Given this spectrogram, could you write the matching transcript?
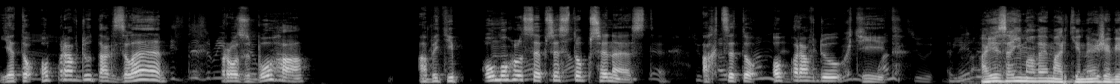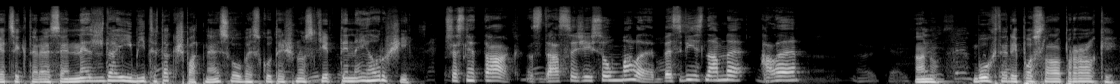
je to opravdu tak zlé, pros Boha, aby ti pomohl se přesto přenést a chce to opravdu chtít. A je zajímavé, Martine, že věci, které se nezdají být tak špatné, jsou ve skutečnosti ty nejhorší. Přesně tak. Zdá se, že jsou malé, bezvýznamné, ale... Ano, Bůh tedy poslal proroky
